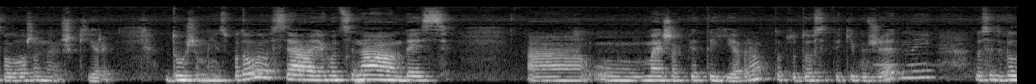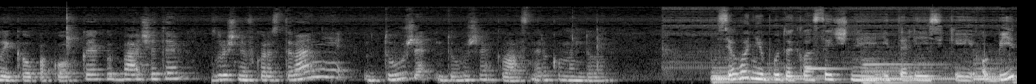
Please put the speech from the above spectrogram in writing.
зволоженої шкіри. Дуже мені сподобався. Його ціна десь у межах 5 євро, тобто досить такий бюджетний, досить велика упаковка, як ви бачите. Зручний в користуванні, дуже-дуже класний, рекомендую. Сьогодні буде класичний італійський обід.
